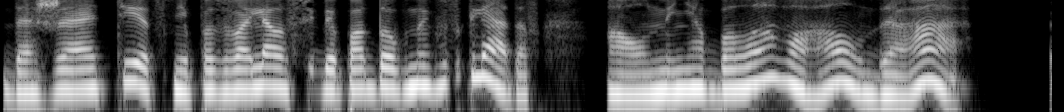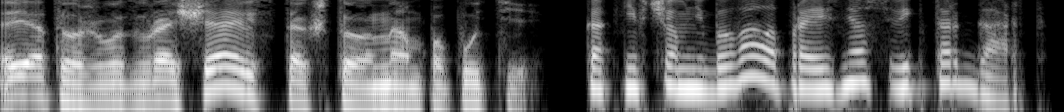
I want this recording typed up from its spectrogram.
Даже отец не позволял себе подобных взглядов, а он меня баловал, да. «Я тоже возвращаюсь, так что нам по пути», — как ни в чем не бывало, произнес Виктор Гард.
